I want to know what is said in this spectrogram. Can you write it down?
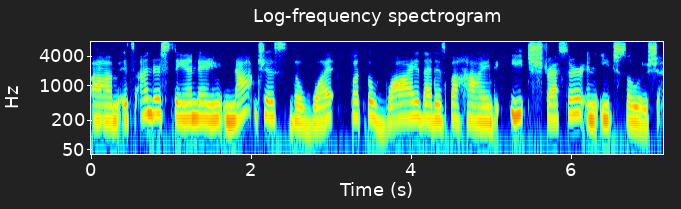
Um, it's understanding not just the what, but the why that is behind each stressor and each solution.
